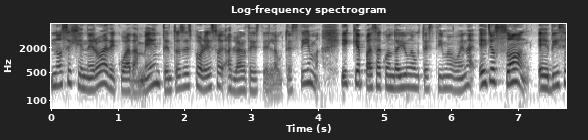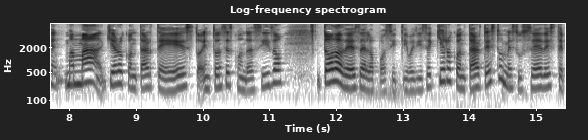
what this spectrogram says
no se generó adecuadamente, entonces por eso hablar desde la autoestima. ¿Y qué pasa cuando hay una autoestima buena? Ellos son, eh, dicen, mamá, quiero contarte esto. Entonces, cuando ha sido todo desde lo positivo y dice, quiero contarte, esto me sucede, este,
